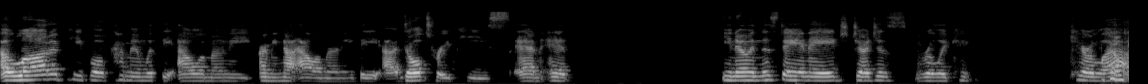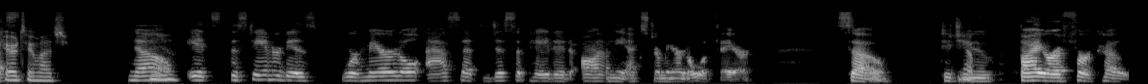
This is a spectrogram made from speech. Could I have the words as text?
A lot of people come in with the alimony, I mean not alimony, the adultery piece and it you know, in this day and age, judges really care less. Don't care too much. No, yeah. it's the standard is were marital assets dissipated on the extramarital affair. So, did you yep. buy her a fur coat?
